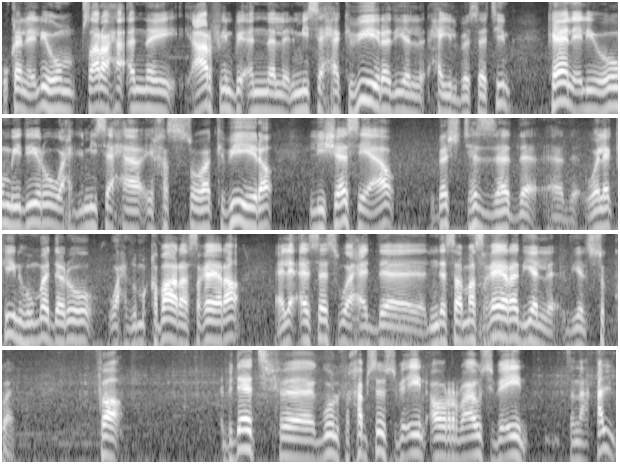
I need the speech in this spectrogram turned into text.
وكان عليهم بصراحة أن عارفين بأن المساحة كبيرة ديال حي البساتين. كان عليهم يديروا واحد المساحة يخصصوها كبيرة اللي شاسعه باش تهز هذا هذا ولكن هما داروا واحد المقبرة صغيرة على أساس واحد النسمة صغيرة ديال ديال السكان ف بدات في قول في 75 أو 74 تنعقل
